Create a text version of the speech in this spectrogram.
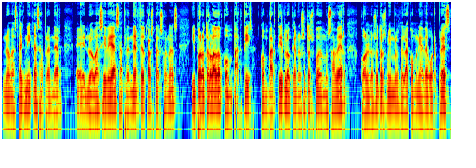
nuevas técnicas, aprender eh, nuevas ideas, aprender de otras personas y por otro lado compartir, compartir lo que nosotros podemos saber con los otros miembros de la comunidad de WordPress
